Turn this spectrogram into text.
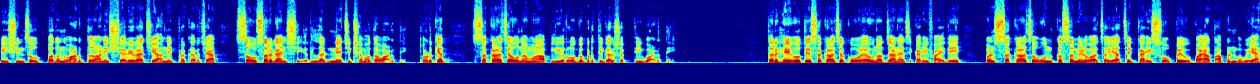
पेशींचं उत्पादन वाढतं आणि शरीराची अनेक प्रकारच्या संसर्गांशी लढण्याची क्षमता वाढते. थोडक्यात सकाळच्या उन्हामुळे आपली रोगप्रतिकार शक्ती वाढते. तर हे होते सकाळच्या कोवळ्या उन्हात जाण्याचे काही फायदे पण सकाळचं ऊन कसं मिळवायचं याचे काही सोपे उपाय आता आपण बघूया.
